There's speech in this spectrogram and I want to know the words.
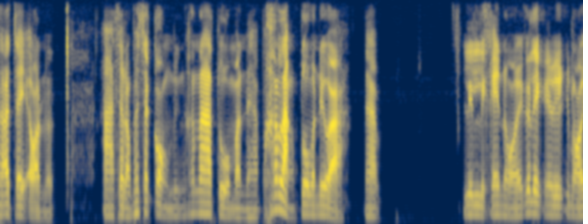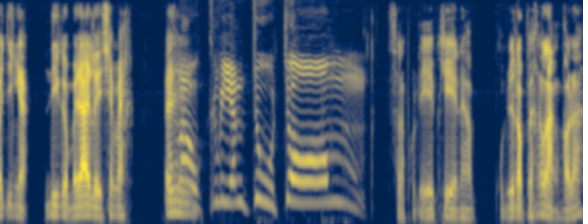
ถ้าใจอ่อนอะอาจจะทำให้สักกล่องหนึ่งข้างหน้าตัวมันนะครับ ข้างหลังตัวมันดีกว่านะครับเล็กๆน้อยๆก็เล็กๆน้อยๆจริงอะดีกว่าไม่ได้เลยใช่ไหมเอ้ยเหล่าเกลียนจู่โจมสำหรับคน AFK นะครับ ผมจะดรอปไปข้างหลังเขานะ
